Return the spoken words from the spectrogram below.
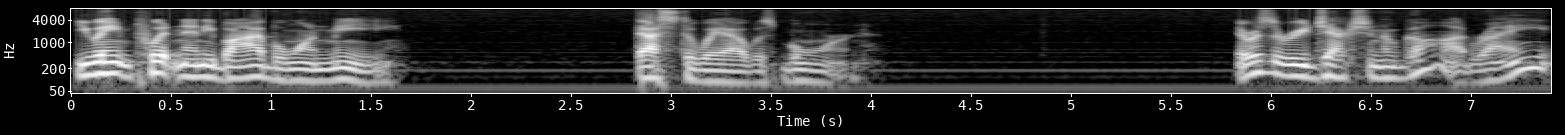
You ain't putting any Bible on me. That's the way I was born. There was a rejection of God, right?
